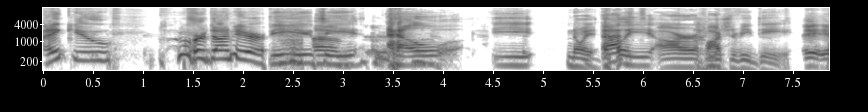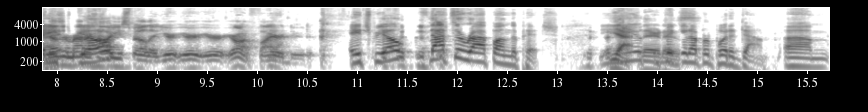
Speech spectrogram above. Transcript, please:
Thank you. We're done here. B U T L E. No wait. L E R apostrophe D. Hey, it doesn't matter how you spell it. You're you're you're you're on fire, dude. HBO. That's a wrap on the pitch. Yeah, you there can it pick is. it up or put it down. Um,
